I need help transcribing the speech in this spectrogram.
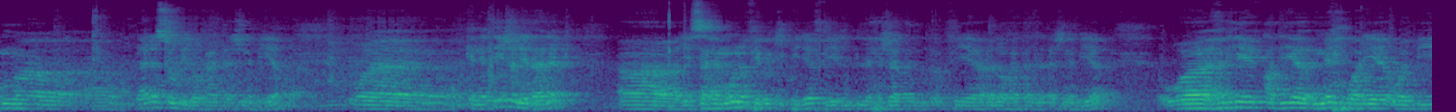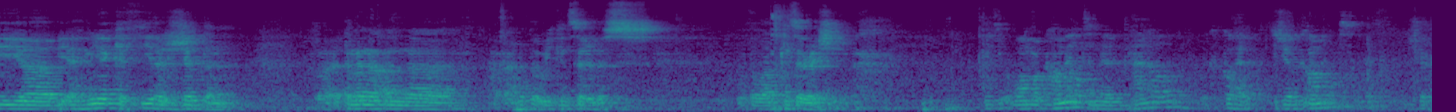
هم آه، درسوا بلغات أجنبية. وكنتيجة لذلك يساهمون في ويكيبيديا في اللهجات في اللغات الأجنبية. وهذه قضية محورية وبأهمية كثيرة جدا. فأتمنى أن I hope that we consider this. Of consideration. One more comment, and then panel. Go ahead. Did you have a comment? Sure.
